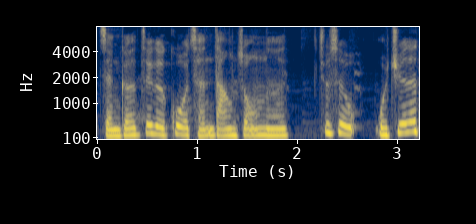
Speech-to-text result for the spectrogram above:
整个这个过程当中呢，就是我觉得。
